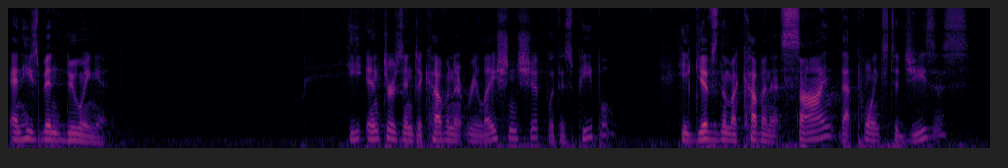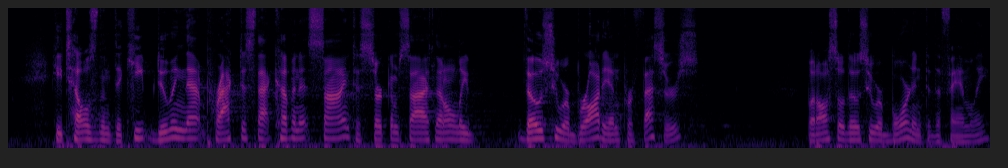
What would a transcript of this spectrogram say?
and he's been doing it. He enters into covenant relationship with his people. He gives them a covenant sign that points to Jesus. He tells them to keep doing that, practice that covenant sign to circumcise not only those who are brought in, professors, but also those who are born into the family.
